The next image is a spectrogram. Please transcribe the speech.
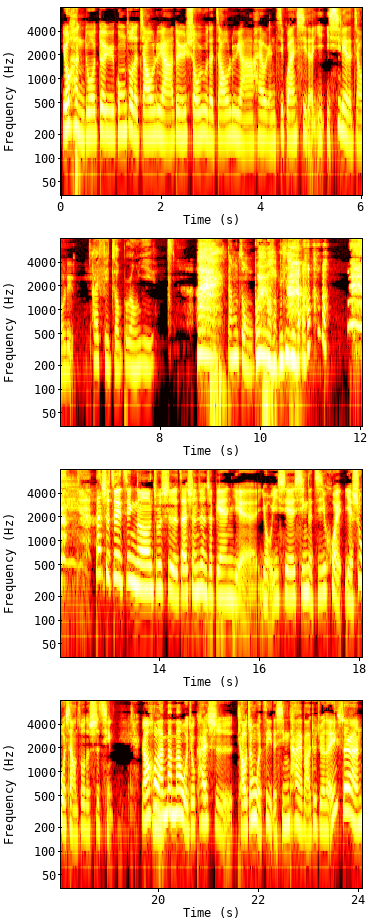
有很多对于工作的焦虑啊，对于收入的焦虑啊，还有人际关系的一一系列的焦虑。艾菲总不容易，唉，当总不容易啊。但是最近呢，就是在深圳这边也有一些新的机会，也是我想做的事情。然后后来慢慢我就开始调整我自己的心态吧，嗯、就觉得，诶，虽然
